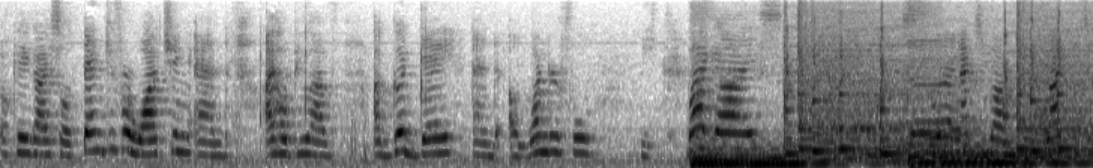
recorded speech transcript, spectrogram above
Okay guys, so thank you for watching and I hope you have a good day and a wonderful week. Bye guys! See you in our next vlog. Like.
